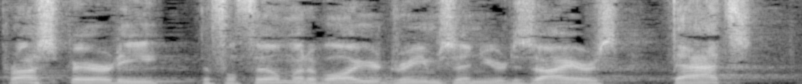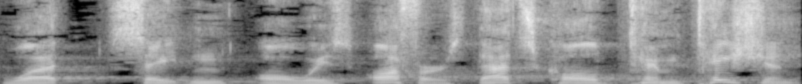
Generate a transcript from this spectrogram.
prosperity, the fulfillment of all your dreams and your desires, that's what Satan always offers. That's called temptation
